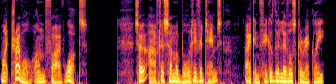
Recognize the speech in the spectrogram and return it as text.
might travel on 5 watts. So, after some abortive attempts, I configured the levels correctly,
